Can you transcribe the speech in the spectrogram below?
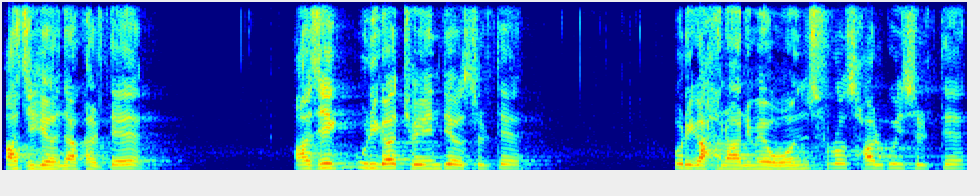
아직 연약할 때, 아직 우리가 죄인 되었을 때, 우리가 하나님의 원수로 살고 있을 때,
